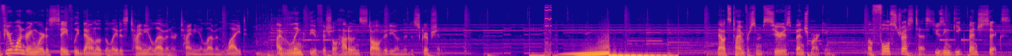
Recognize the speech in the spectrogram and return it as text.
If you're wondering where to safely download the latest Tiny 11 or Tiny 11 Lite, I've linked the official how to install video in the description. Now it's time for some serious benchmarking. A full stress test using Geekbench 6.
